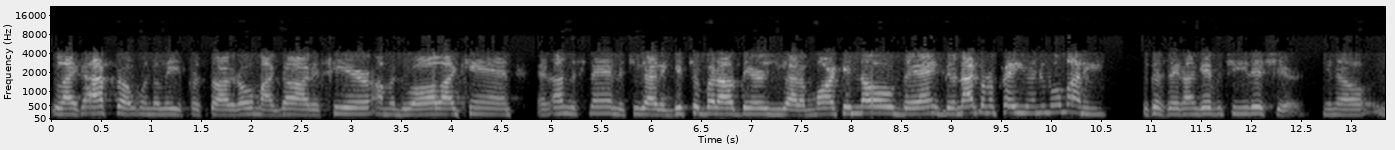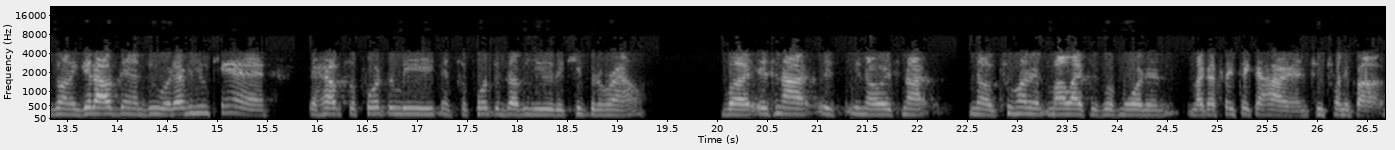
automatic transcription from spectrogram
like I felt when the league first started. Oh my God, it's here. I'm gonna do all I can and understand that you got to get your butt out there. You got to market. No, they ain't. They're not gonna pay you any more money because they don't give it to you this year. You know, you're gonna get out there and do whatever you can to help support the league and support the W to keep it around. But it's not. It's you know, it's not no, 200, my life is worth more than, like I say, take the higher end, 225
